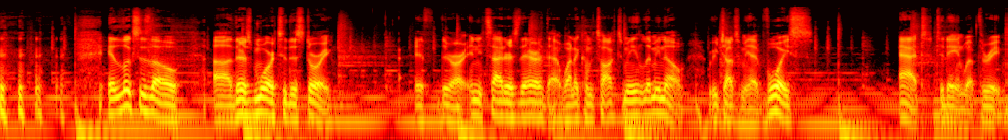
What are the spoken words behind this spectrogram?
it looks as though uh, there's more to this story. If there are insiders there that want to come talk to me, let me know. Reach out to me at voice at today in Web3.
